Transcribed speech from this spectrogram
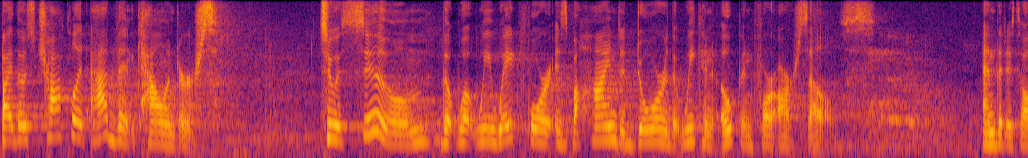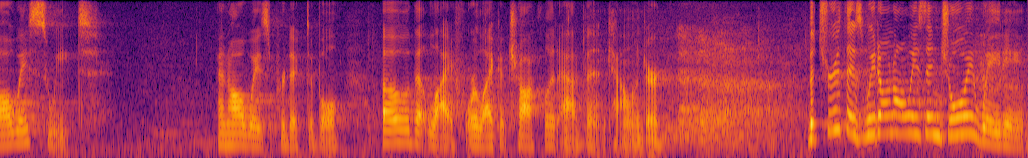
by those chocolate advent calendars to assume that what we wait for is behind a door that we can open for ourselves and that it's always sweet and always predictable. Oh, that life were like a chocolate advent calendar. the truth is, we don't always enjoy waiting,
